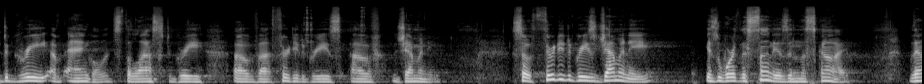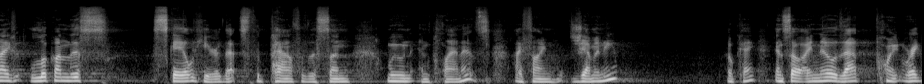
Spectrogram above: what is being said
degree of angle. It's the last degree of uh, 30 degrees of Gemini. So 30 degrees Gemini is where the sun is in the sky. Then I look on this scale here, that's the path of the sun, moon, and planets. I find Gemini. Okay? And so I know that point right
